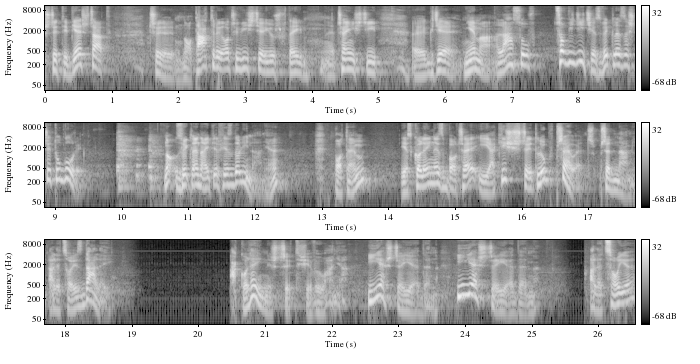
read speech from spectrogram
szczyty Bieszczad, czy no, Tatry oczywiście już w tej e, części, e, gdzie nie ma lasów. Co widzicie zwykle ze szczytu góry? No, zwykle najpierw jest dolina, nie? Potem jest kolejne zbocze i jakiś szczyt lub przełęcz przed nami. Ale co jest dalej? A kolejny szczyt się wyłania. I jeszcze jeden, i jeszcze jeden. Ale co je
